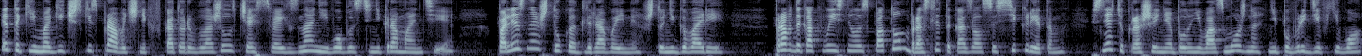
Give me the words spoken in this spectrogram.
Этакий магический справочник, в который вложил часть своих знаний в области некромантии. Полезная штука для Равейны, что не говори. Правда, как выяснилось потом, браслет оказался секретом. Снять украшение было невозможно, не повредив его,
